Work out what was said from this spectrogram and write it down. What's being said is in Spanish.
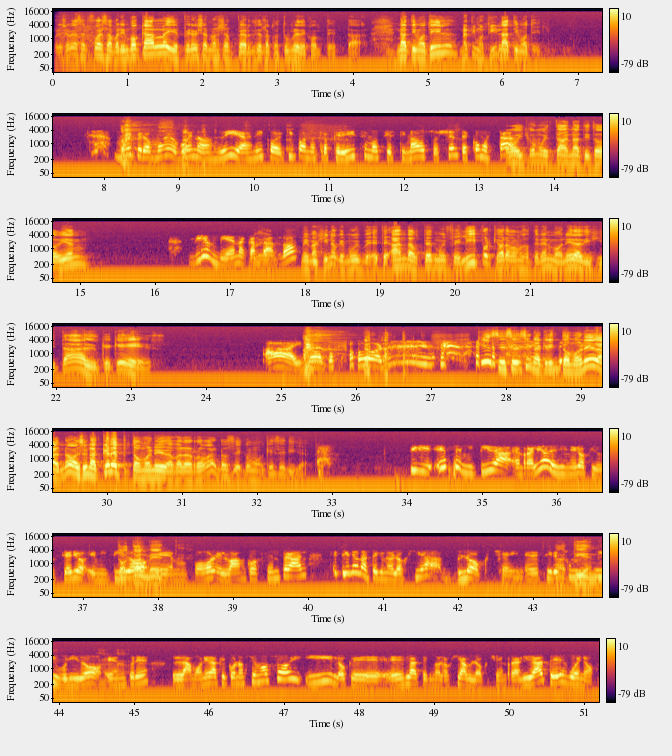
Pero yo voy a hacer fuerza para invocarla y espero que ella no haya perdido la costumbre de contestar. Nati Motil. Nati Motil. Nati Motil. Muy, pero muy buenos días, Nico, equipo, a nuestros queridísimos y estimados oyentes, ¿cómo están? Hoy, ¿cómo estás, Nati? ¿Todo bien? Bien, bien, acá Bien. andando. Me imagino que muy, este, anda usted muy feliz porque ahora vamos a tener moneda digital. ¿Qué qué es? Ay, no, por favor. ¿Qué es eso? ¿Es una criptomoneda? No, es una criptomoneda para robar. No sé cómo. ¿Qué sería? Sí, es emitida, en realidad es dinero fiduciario emitido em, por el Banco Central, que tiene una tecnología blockchain, es decir, Ah, es un tiene. híbrido entre la moneda que conocemos hoy y lo que es la tecnología blockchain. En realidad es, bueno,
